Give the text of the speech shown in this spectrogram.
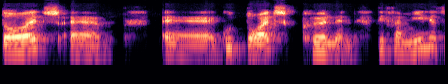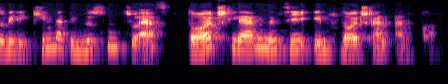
Deutsch, äh, äh, gut Deutsch können. Die Familie sowie die Kinder, die müssen zuerst Deutsch lernen, wenn sie in Deutschland ankommen.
